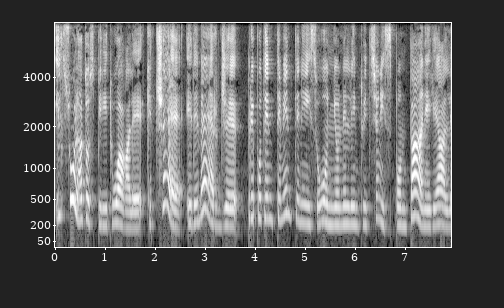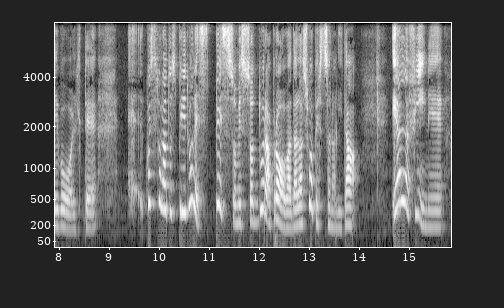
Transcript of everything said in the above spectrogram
il suo lato spirituale che c'è ed emerge prepotentemente nei sogni o nelle intuizioni spontanee che ha alle volte, eh, questo lato spirituale è spesso messo a dura prova dalla sua personalità e alla fine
